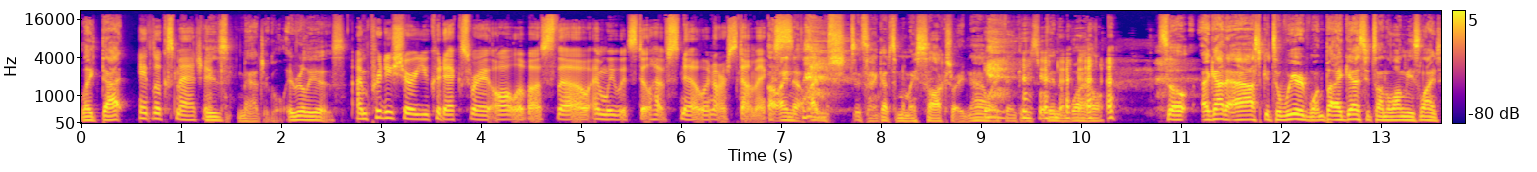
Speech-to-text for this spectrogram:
Like that it looks magic is magical. It really is. I'm pretty sure you could x-ray all of us though and we would still have snow in our stomachs Oh, I know. I'm, I got some of my socks right now. I think it's been a while. So I got to ask. It's a weird one, but I guess it's on along these lines.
